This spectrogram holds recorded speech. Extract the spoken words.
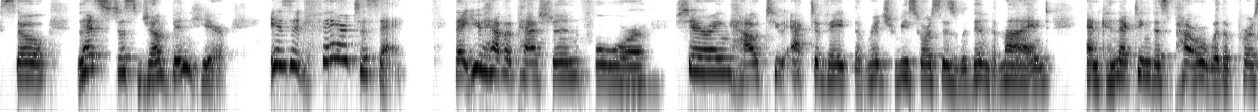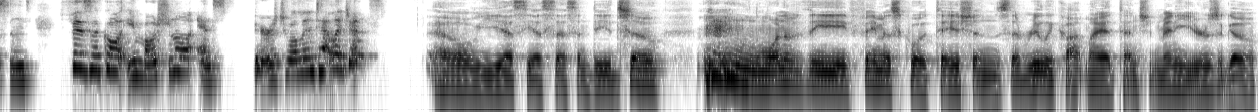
So let's just jump in here. Is it fair to say that you have a passion for sharing how to activate the rich resources within the mind and connecting this power with a person's physical, emotional, and spiritual intelligence? Oh, yes, yes, yes, indeed. So, one of the famous quotations that really caught my attention many years ago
